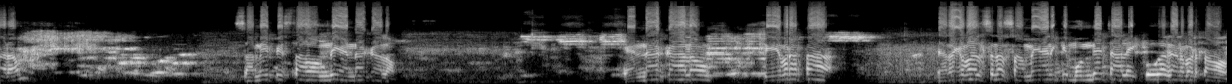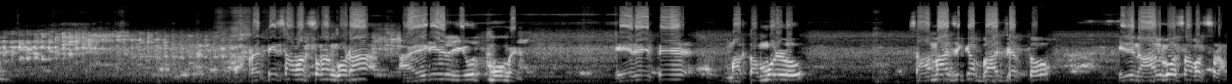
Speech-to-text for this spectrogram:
ప్రకారం సమీపిస్తా ఉంది ఎండాకాలం. ఎండాకాలం తీవ్రత జరగవలసిన సమయానికి ముందే చాలా ఎక్కువగా కనబడతా ఉంది. ప్రతి సంవత్సరం కూడా ఐడియల్ యూత్ మూమెంట్ ఏదైతే మా తమ్ముళ్ళు సామాజిక బాధ్యతతో ఇది నాలుగో సంవత్సరం.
